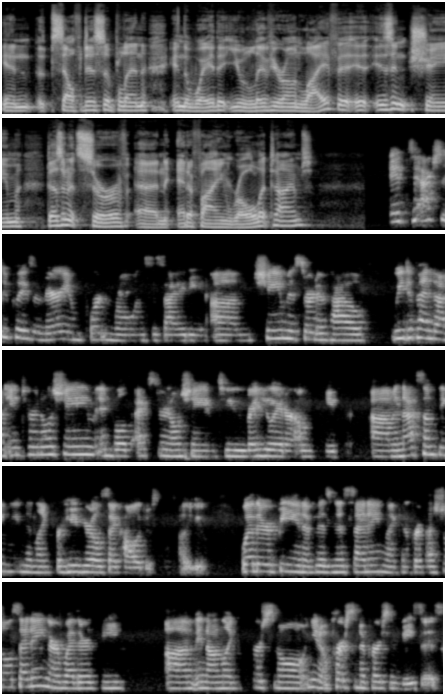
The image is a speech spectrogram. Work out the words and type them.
in self discipline, in the way that you live your own life? Isn't shame, doesn't it serve an edifying role at times? It actually plays a very important role in society. Um, shame is sort of how we depend on internal shame and both external shame to regulate our own behavior. Um, and that's something even like behavioral psychologists will tell you whether it be in a business setting, like in a professional setting, or whether it be um, in on like personal, you know, person to person basis.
